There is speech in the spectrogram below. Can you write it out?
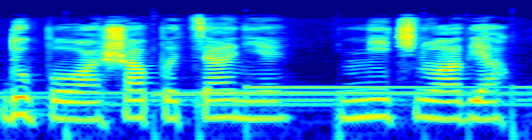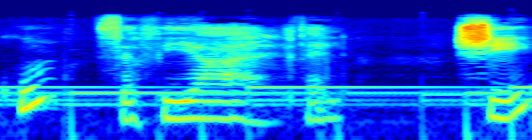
După o așa pățanie, nici nu avea cum să fie altfel. Și,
